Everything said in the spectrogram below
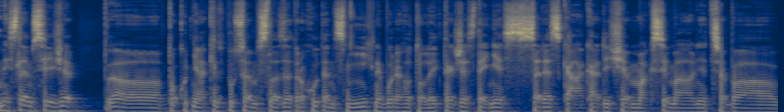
myslím si, že uh, pokud nějakým způsobem sleze trochu ten sníh, nebude ho tolik, takže stejně se jde skákat, když je maximálně třeba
